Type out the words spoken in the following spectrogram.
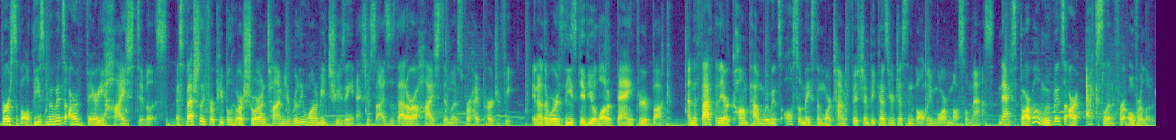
First of all, these movements are very high stimulus. Especially for people who are short on time, you really want to be choosing exercises that are a high stimulus for hypertrophy. In other words, these give you a lot of bang for your buck and the fact that they are compound movements also makes them more time efficient because you're just involving more muscle mass. Next, barbell movements are excellent for overload.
